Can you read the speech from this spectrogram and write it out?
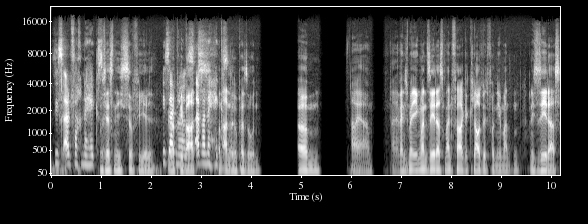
sie ist einfach eine Muss Hexe. jetzt nicht so viel Ich sag über nur, es ist privat einfach eine von Hexe. andere Personen. Ähm, ah ja. Wenn ich mal irgendwann sehe, dass mein Fahrrad geklaut wird von jemandem und ich sehe das,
